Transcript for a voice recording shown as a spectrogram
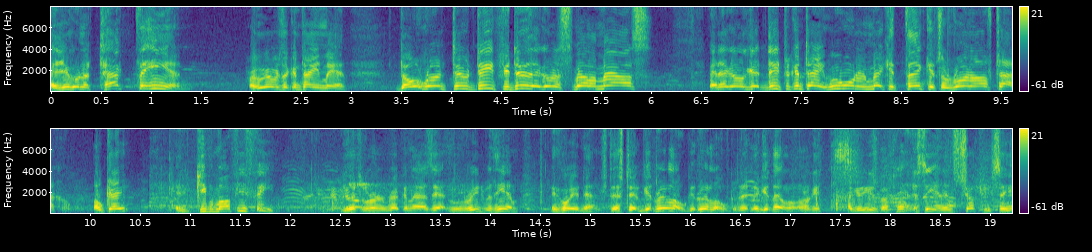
and you're going to attack the end, or whoever's the contained man. Don't run too deep. If you do, they're going to smell a mouse, and they're going to get deep to contain. We want to make it think it's a run-off tackle, okay? And keep them off your feet. You have to learn to recognize that and read with him. And go ahead now. Step, step. Get real low. Get real low. Get, get down low. Okay. I can use my hand. See, and then Chuck him. See.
